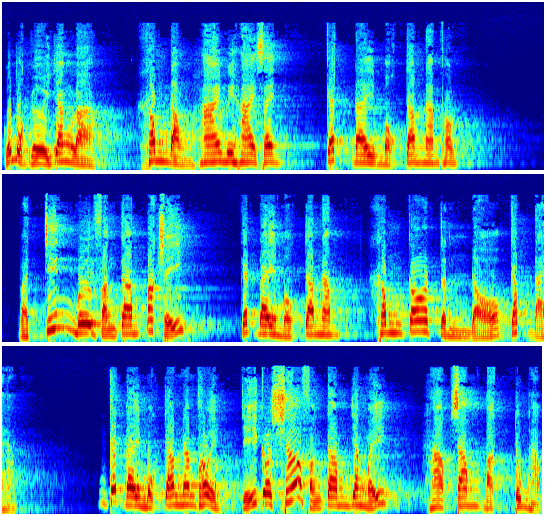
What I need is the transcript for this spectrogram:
của một người dân là không đồng 22 sen cách đây 100 năm thôi. Và 90% bác sĩ, cách đây 100 năm, không có trình độ cấp đại học. Cách đây 100 năm thôi, chỉ có 6% dân Mỹ học xong bậc trung học.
